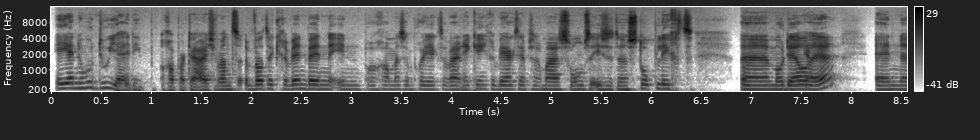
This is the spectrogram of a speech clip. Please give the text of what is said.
Hey, en hoe doe jij die rapportage? Want wat ik gewend ben in programma's en projecten waar Mhm. ik in gewerkt heb, zeg maar, soms is het een stoplicht eh, model, Ja. hè? En eh,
